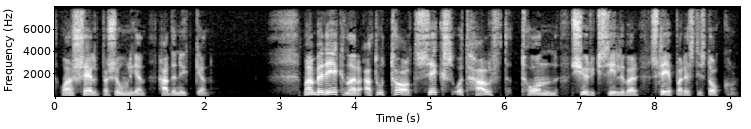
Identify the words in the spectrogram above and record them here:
och han själv personligen hade nyckeln. Man beräknar att totalt 6,5 ton kyrksilver släpades till Stockholm.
